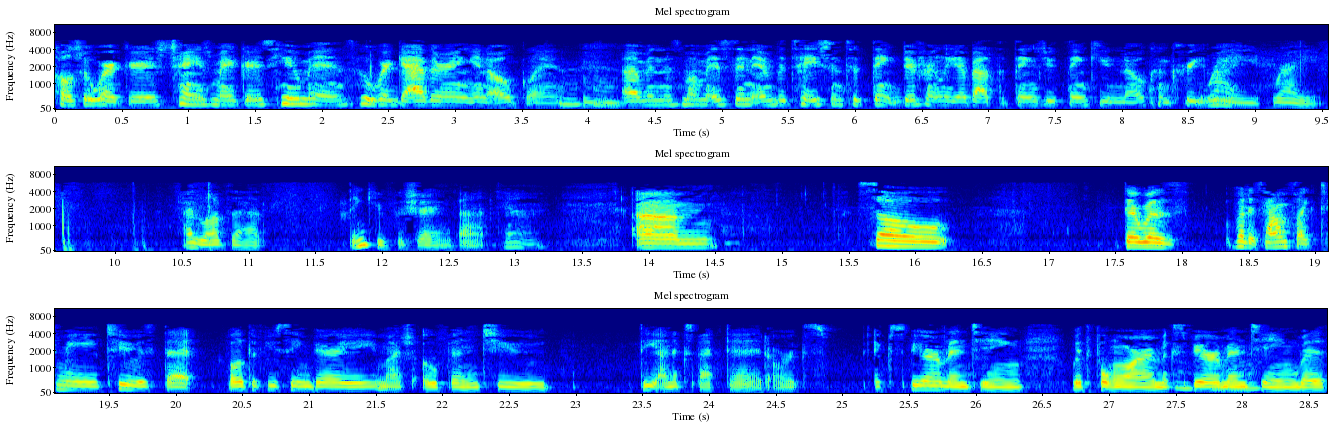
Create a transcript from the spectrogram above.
cultural workers, change makers, humans who were gathering in Oakland Mm-hmm. um, in this moment. It's an invitation to think differently about the things you think you know concretely. Right, right. I love that. Thank you for sharing that. Yeah. Um, so there was what it sounds like to me too is that both of you seem very much open to the unexpected or ex- experimenting with form, experimenting with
